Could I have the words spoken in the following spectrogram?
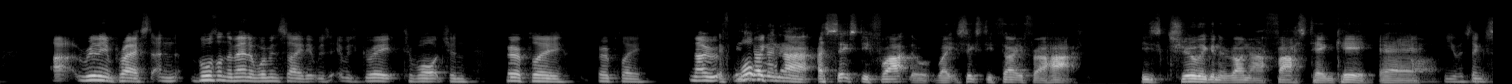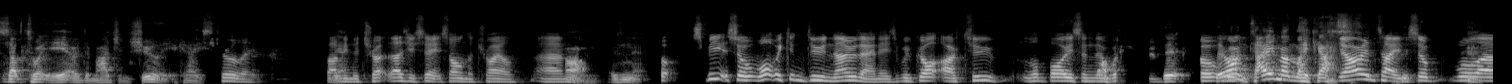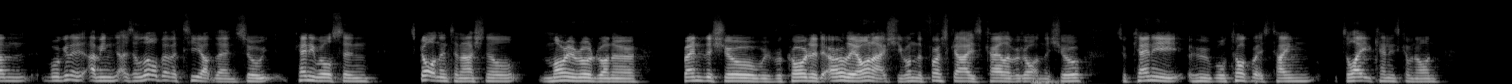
uh, really impressed. And both on the men and women's side, it was it was great to watch and fair play, fair play. Now, if he's running we... a, a 60 flat though, like 60 30 for a half, he's surely going to run a fast 10k. Uh, oh, you would think so. Sub 28, I would imagine. Surely, Christ. Surely. But yeah. I mean, the tri- as you say, it's all in the trial. Um, oh, isn't it? But speak, so what we can do now then is we've got our two little boys in the oh, they're, they're on time, unlike us. They are in time. So we'll um we're gonna. I mean, as a little bit of a tee up then. So Kenny Wilson, Scotland International, Moray Roadrunner, friend of the show. We recorded early on actually. One of the first guys Kyle ever got on the show. So Kenny, who we'll talk about his time. Delighted Kenny's coming on.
